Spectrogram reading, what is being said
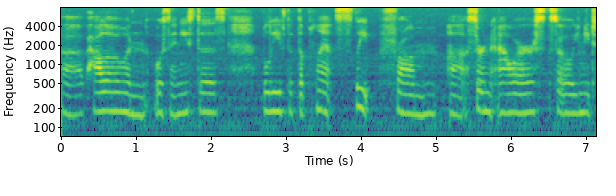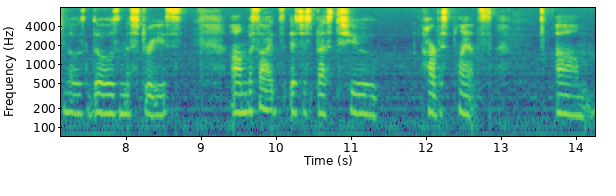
uh, Palo and Osanistas believe that the plants sleep from uh, certain hours, so you need to know those mysteries. Um, besides, it's just best to harvest plants um,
